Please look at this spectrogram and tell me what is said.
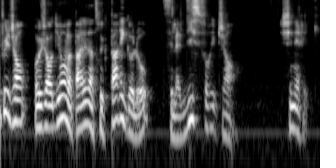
Peu de gens, aujourd'hui on va parler d'un truc pas rigolo, c'est la dysphorie de genre. Générique.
